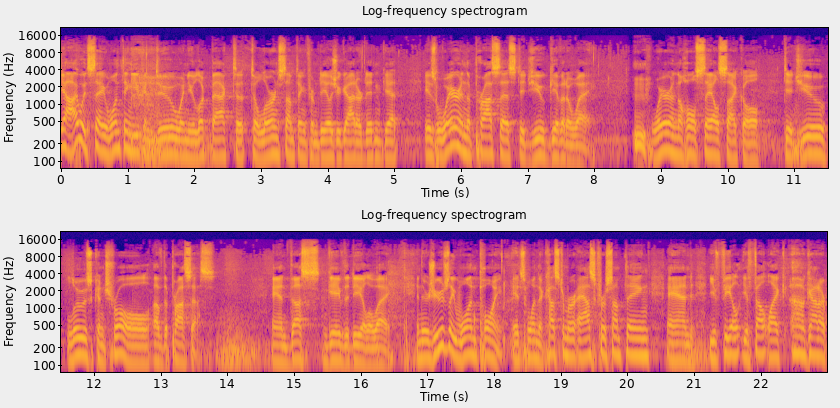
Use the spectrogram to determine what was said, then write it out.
Yeah, I would say one thing you can do when you look back to, to learn something from deals you got or didn't get is where in the process did you give it away? Hmm. Where in the whole sales cycle did you lose control of the process? and thus gave the deal away. And there's usually one point. It's when the customer asks for something and you feel you felt like, oh God, our,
